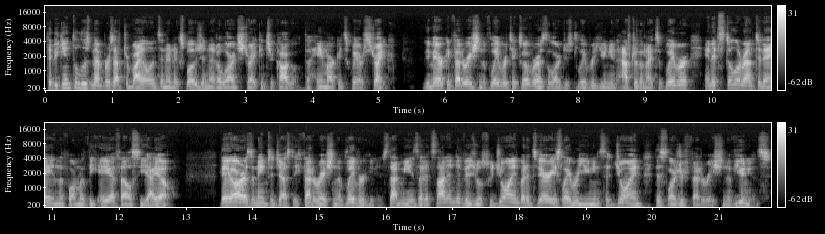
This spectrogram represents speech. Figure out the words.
They began to lose members after violence and an explosion at a large strike in Chicago, the Haymarket Square strike. The American Federation of Labor takes over as the largest labor union after the Knights of Labor, and it's still around today in the form of the AFL CIO. They are, as the name suggests, a federation of labor unions. That means that it's not individuals who join, but it's various labor unions that join this larger federation of unions.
